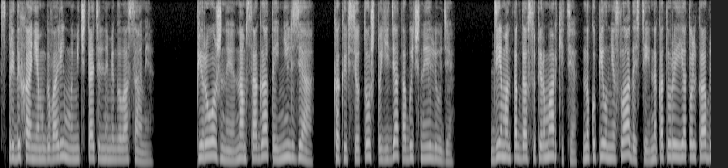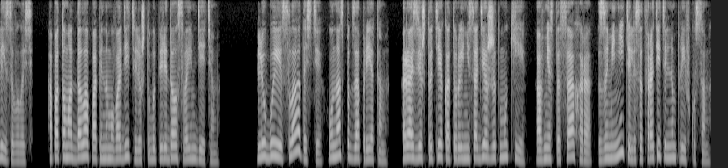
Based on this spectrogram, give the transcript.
С придыханием говорим мы мечтательными голосами. Пирожные нам с Агатой нельзя как и все то, что едят обычные люди. Демон тогда в супермаркете накупил мне сладостей, на которые я только облизывалась, а потом отдала папиному водителю, чтобы передал своим детям. Любые сладости у нас под запретом, разве что те, которые не содержат муки, а вместо сахара — заменители с отвратительным привкусом.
